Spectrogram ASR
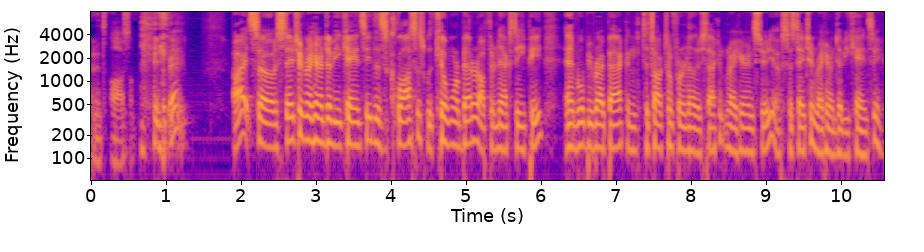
and it's awesome. Great. All right, so stay tuned right here on WKNC. This is Colossus with Kill More Better off their next EP, and we'll be right back and to talk to them for another second right here in studio. So stay tuned right here on WKNC.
